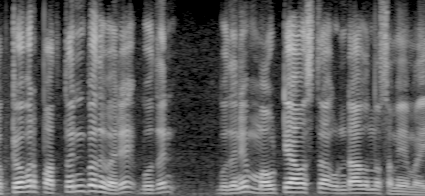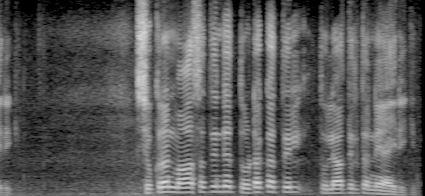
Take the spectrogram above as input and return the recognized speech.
ഒക്ടോബർ പത്തൊൻപത് വരെ ബുധൻ ബുധന് മൗട്യാവസ്ഥ ഉണ്ടാകുന്ന സമയമായിരിക്കും. ശുക്രൻ മാസത്തിന്റെ തുടക്കത്തിൽ തുലാത്തിൽ തന്നെ ആയിരിക്കും.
